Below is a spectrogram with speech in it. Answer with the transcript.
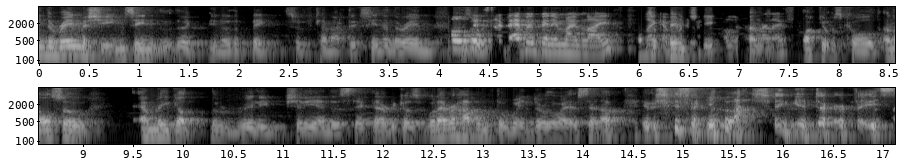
mean, the rain machine scene, the, you know the big sort of climactic scene in the rain. Coldest I've ever been in my life. Like rain machine, and um, fuck, it was cold. And also, Emily got the really shitty end of the stick there because whatever happened with the wind or the way it was set up, it was just like lashing into her face.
